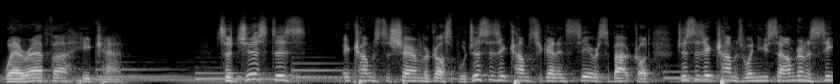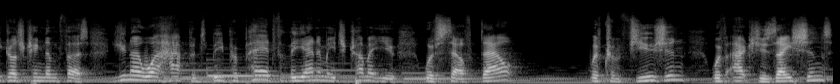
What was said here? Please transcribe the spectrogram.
wherever he can. So just as it comes to sharing the gospel, just as it comes to getting serious about God, just as it comes when you say, I'm going to seek God's kingdom first, you know what happens. Be prepared for the enemy to come at you with self doubt, with confusion, with accusations,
